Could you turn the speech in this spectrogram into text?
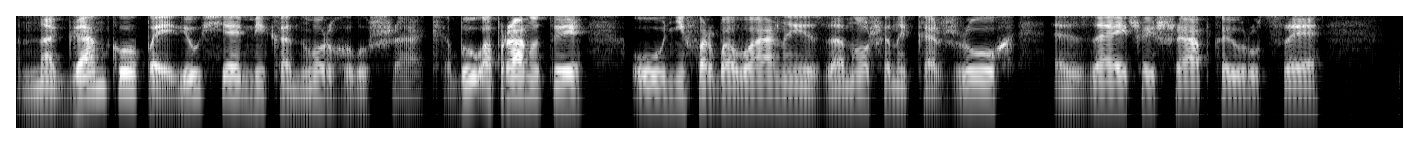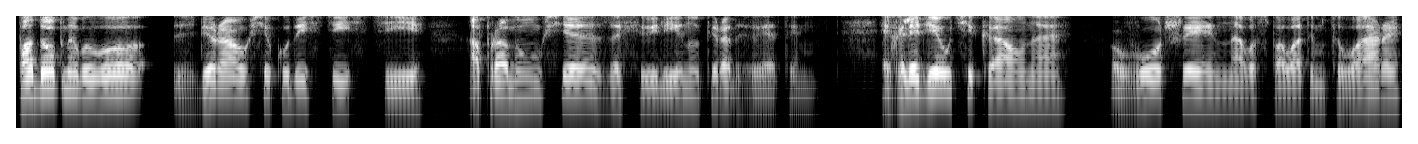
на ганку появіўся міканор глушак. Быў апрануты у нефарбаваны заношаны кажух з зайчай шапкай у руцэ. Падобна было, збіраўся кудысьці ісці, апрануўся за хвіліну перад гэтым. Глядзеў цікаўна, вочы на васпаватым твары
